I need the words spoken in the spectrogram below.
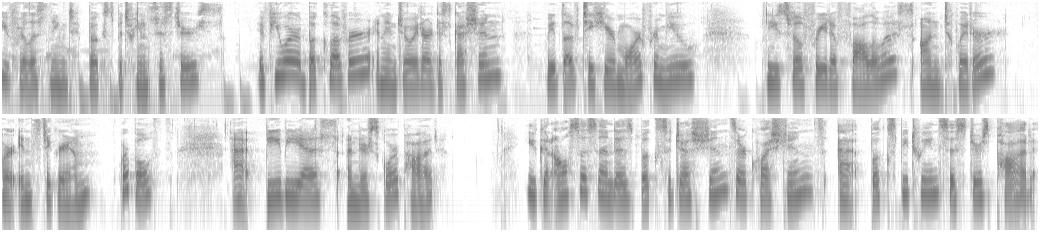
You for listening to Books Between Sisters. If you are a book lover and enjoyed our discussion, we'd love to hear more from you. Please feel free to follow us on Twitter or Instagram or both at BBS underscore pod. You can also send us book suggestions or questions at booksbetweensisterspod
